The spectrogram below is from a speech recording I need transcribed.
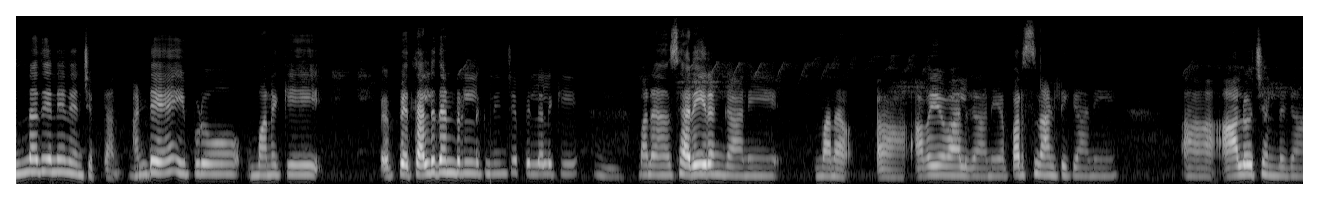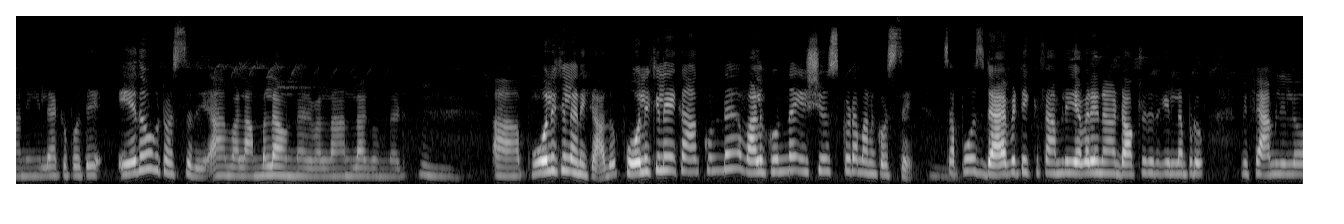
ఉన్నది అనే నేను చెప్తాను. అంటే ఇప్పుడు మనకి తల్లిదండ్రుల నుంచే పిల్లలకి మన శరీరం కానీ మన అవయవాలు కానీ పర్సనాలిటీ కానీ ఆలోచనలు కానీ లేకపోతే ఏదో ఒకటి వస్తుంది. వాళ్ళ అమ్మలా ఉన్నాడు వాళ్ళ నాన్నలాగా ఉన్నాడు. పోలికలని కాదు పోలికలే కాకుండా వాళ్ళకున్న ఇష్యూస్ కూడా మనకు వస్తాయి సపోజ్ డయాబెటిక్ ఫ్యామిలీ ఎవరైనా డాక్టర్ దగ్గరికి వెళ్ళినప్పుడు మీ ఫ్యామిలీలో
